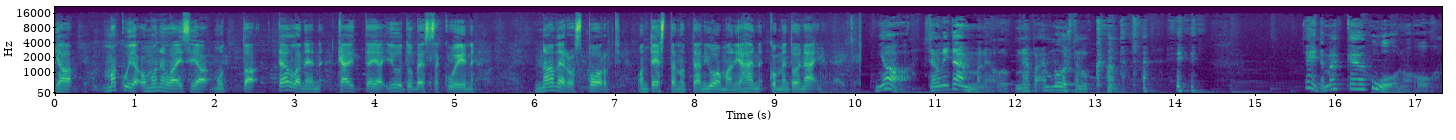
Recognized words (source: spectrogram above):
Ja makuja on monenlaisia, mutta tällainen käyttäjä YouTubessa kuin Navero Sport on testannut tämän juoman ja hän kommentoi näin. Jaa, se oli tämmönen ollut. Minäpä en muistanutkaan tätä. ei tämä käy huono oo.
